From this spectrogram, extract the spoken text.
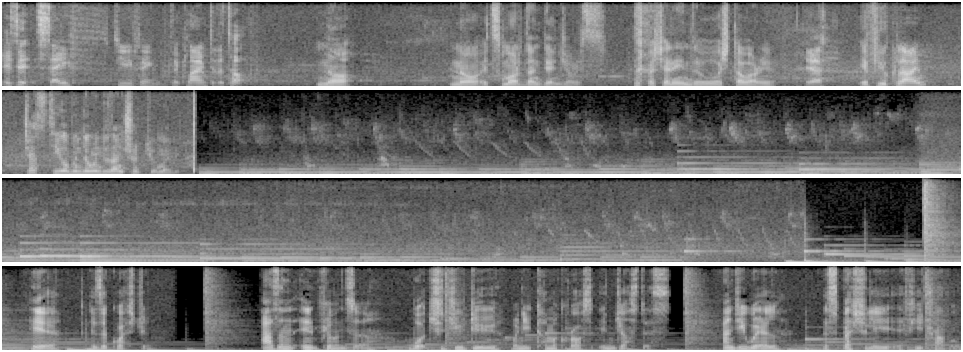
Is it safe, do you think, to climb to the top? No, no, it's more than dangerous, especially in the watchtower here. Yeah. If you climb, just he open the windows and shoot you maybe. Here is a question. As an influencer, what should you do when you come across injustice? And you will, especially if you travel.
